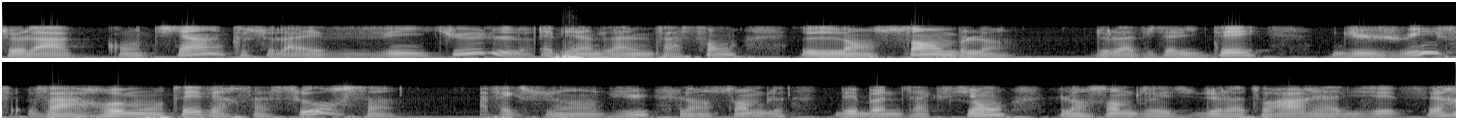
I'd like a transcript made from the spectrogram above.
cela contient, que cela véhicule, et eh bien de la même façon, l'ensemble de la vitalité du juif va remonter vers sa source, avec sous-entendu l'ensemble des bonnes actions, l'ensemble de l'étude de la Torah réalisée, etc.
